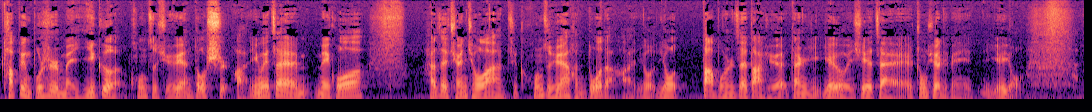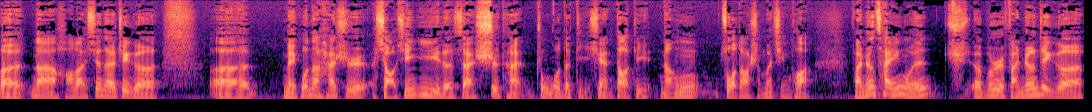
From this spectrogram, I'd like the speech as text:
它并不是每一个孔子学院都是啊，因为在美国还在全球啊，这个孔子学院很多的啊，有有大部分人在大学，但是也有一些在中学里边也也有。呃，那好了，现在这个呃。美国呢，还是小心翼翼的在试探中国的底线，到底能做到什么情况？反正蔡英文去，呃，不是，反正这个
